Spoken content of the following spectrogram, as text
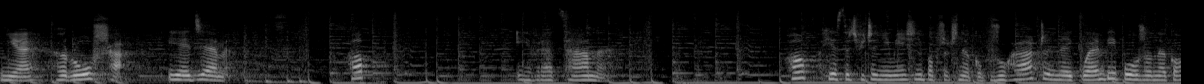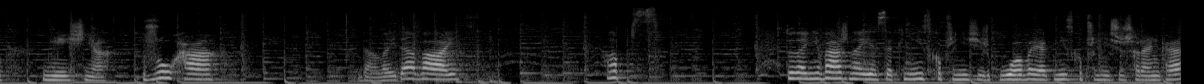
nie rusza. Jedziemy. Hop, i wracamy. Hop, jest to ćwiczenie mięśni poprzecznego brzucha, czyli najgłębiej położonego mięśnia brzucha. Dawaj, dawaj. Hops. Tutaj nieważne jest, jak nisko przeniesiesz głowę, jak nisko przeniesiesz rękę.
